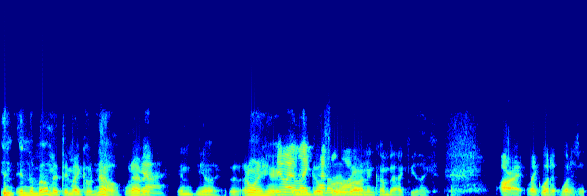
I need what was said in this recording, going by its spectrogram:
in in the moment they might go no whatever. Yeah. and you know I don't want to hear no, it and I like then go for a, a run and come back and be like all right like what what is it?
